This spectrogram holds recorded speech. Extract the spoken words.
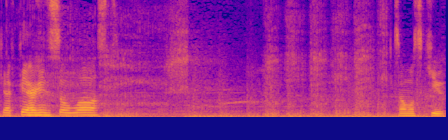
Gafgarion's so lost. It's almost cute.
